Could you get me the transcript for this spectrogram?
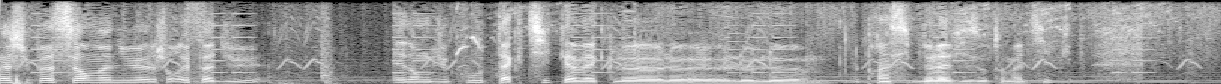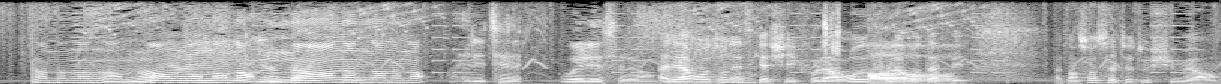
Là, je suis passé en manuel, j'aurais pas dû. Et donc, du coup, tactique avec le, le, le- le- principe de la vise automatique. Non, non, non, non, Non, non, non, non, non, non, non, non, non, non. Elle était. Où elle est celle-là Elle est à retourner se cacher, il faut la, re- faut la Oh. retaper. Attention, si elle te touche, tu meurs. hein.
